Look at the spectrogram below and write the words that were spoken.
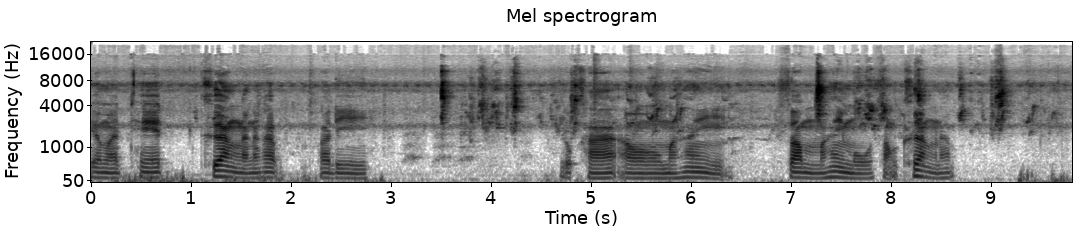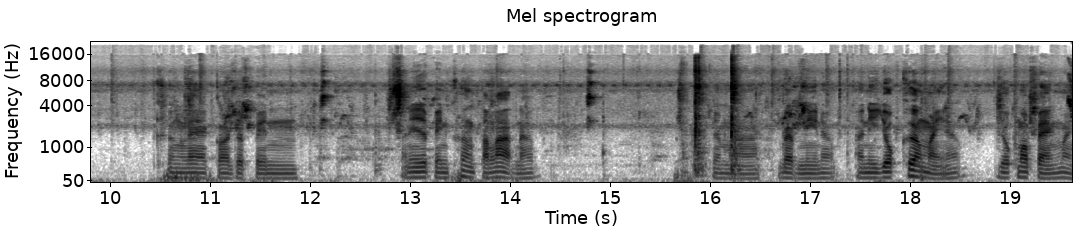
เดี๋ยวมาเทสเครื่องกันนะครับ พอดี ลูกค้าเอามาให้ซ่อมมาให้หมูสองเครื่องนะครับ เครื่องแรกก็จะเป็น อันนี้จะเป็นเครื่องตลาดนะครับ จะมาแบบนี้นะครับ อันนี้ยกเครื่องใหม่นะครับ ยกหม้อแปลงใหม่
